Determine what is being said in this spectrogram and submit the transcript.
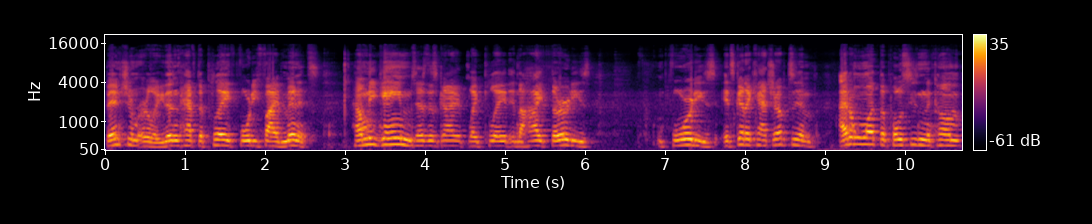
bench him early. He doesn't have to play 45 minutes. How many games has this guy like played in the high 30s, 40s? It's gonna catch up to him. I don't want the postseason to come,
